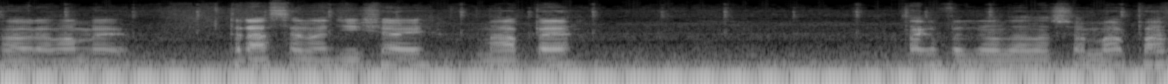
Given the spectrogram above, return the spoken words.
Dobra, mamy trasę na dzisiaj, mapę. Tak wygląda nasza mapa.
